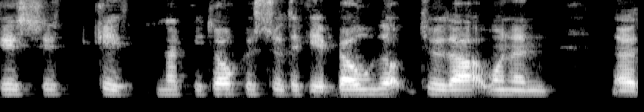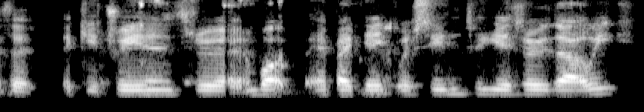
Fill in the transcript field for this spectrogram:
Nicky talk us through the build up to that one and now the, the training through it and what Big Eck was saying to you throughout that week?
